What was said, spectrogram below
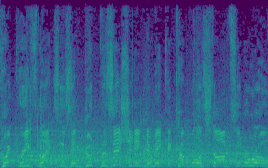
Quick reflexes and good positioning to make a couple of stops in a row.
